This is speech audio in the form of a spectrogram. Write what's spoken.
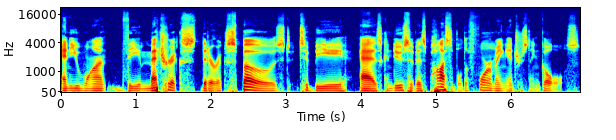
and you want the metrics that are exposed to be as conducive as possible to forming interesting goals.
